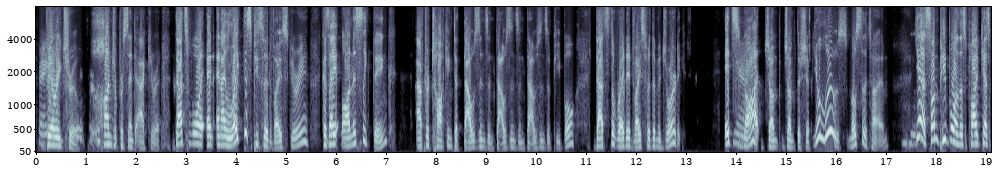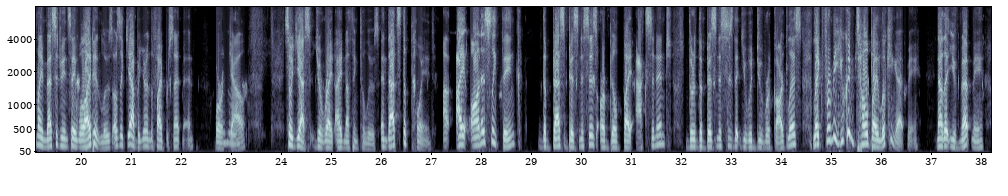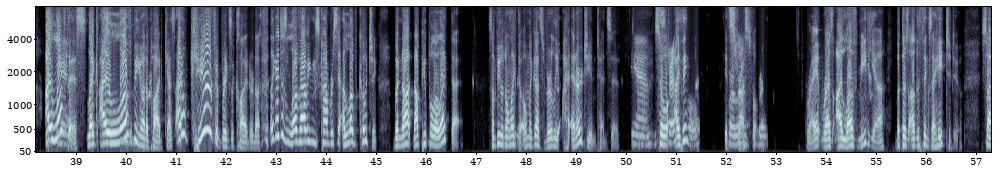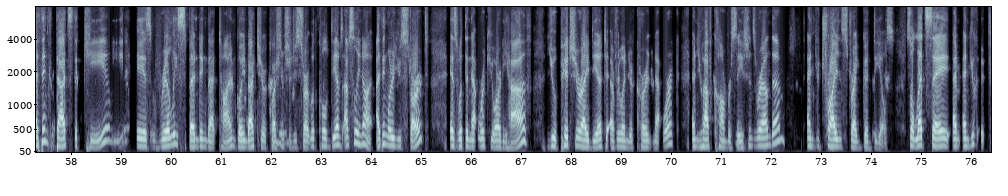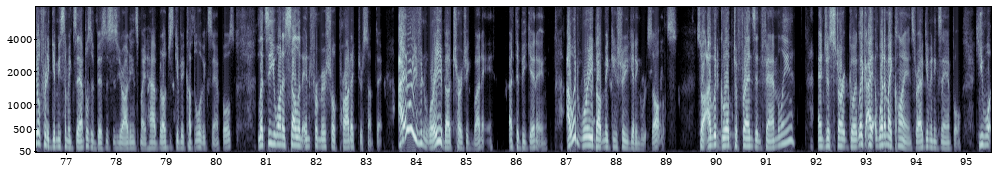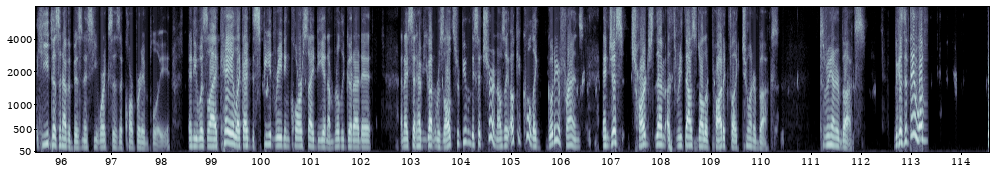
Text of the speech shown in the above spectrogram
Right? Very true. 100% accurate. That's why and and I like this piece of advice, Guri, because I honestly think after talking to thousands and thousands and thousands of people, that's the right advice for the majority. It's yeah. not jump jump the ship. You'll lose most of the time. Mm-hmm. Yeah, some people on this podcast might message me and say, "Well, I didn't lose." I was like, "Yeah, but you're in the 5%, man or mm-hmm. gal." So yes, you're right. I had nothing to lose. And that's the point. I, I honestly think the best businesses are built by accident. They're the businesses that you would do regardless. Like for me, you can tell by looking at me now that you've met me. I love yeah. this. Like I love being on a podcast. I don't care if it brings a client or not. Like I just love having these conversations. I love coaching, but not not people are like that. Some people don't like that. Oh my god, it's really uh, energy intensive. Yeah. So I think it's stressful. Right? Whereas I love media, but there's other things I hate to do. So I think that's the key is really spending that time. Going back to your question, mm-hmm. should you start with cold DMs? Absolutely not. I think where you start is with the network you already have. You pitch your idea to everyone in your current network and you have mm-hmm. conversations around them and you try and strike good deals. So let's say, and, and you feel free to give me some examples of businesses your audience might have, but I'll just give you a couple of examples. Let's say you want to sell an infomercial product or something. I don't even worry about charging money at the beginning. I would worry about making sure you're getting results. So I would go up to friends and family and just start going like I one of my clients, right? I'll give an example. He he doesn't have a business. He works as a corporate employee. And he was like, "Hey, like I have the speed reading course idea and I'm really good at it." And I said, "Have you gotten results from people?" And they said, "Sure." And I was like, "Okay, cool. Like go to your friends and just charge them a $3,000 product for like 200 bucks. 300 bucks." Because if they love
